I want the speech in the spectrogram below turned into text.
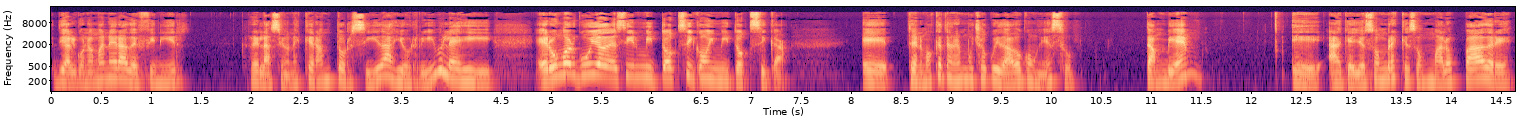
de alguna manera definir relaciones que eran torcidas y horribles y era un orgullo decir mi tóxico y mi tóxica. Eh, tenemos que tener mucho cuidado con eso. También eh, aquellos hombres que son malos padres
